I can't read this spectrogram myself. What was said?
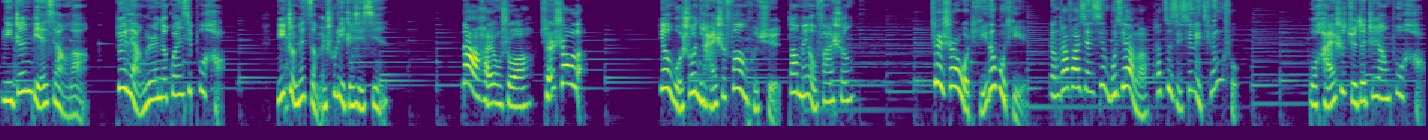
你真别想了，对两个人的关系不好。你准备怎么处理这些信？那还用说，全烧了。要我说，你还是放回去，当没有发生。这事儿我提都不提，等他发现信不见了，他自己心里清楚。我还是觉得这样不好。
